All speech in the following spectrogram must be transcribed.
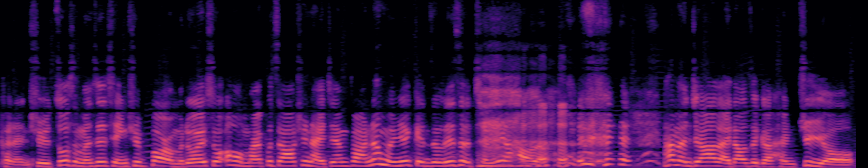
可能去做什么事情，去 bar，我们都会说哦，我们还不知道去哪间 bar，那我们约 Gänseblitzer 前面好了。他们就要来到这个很具有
